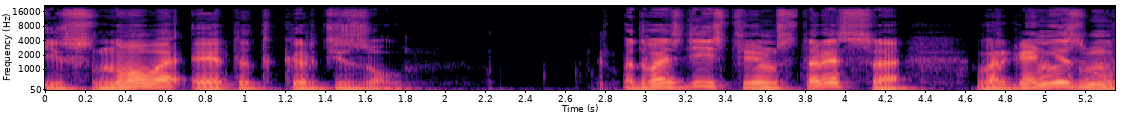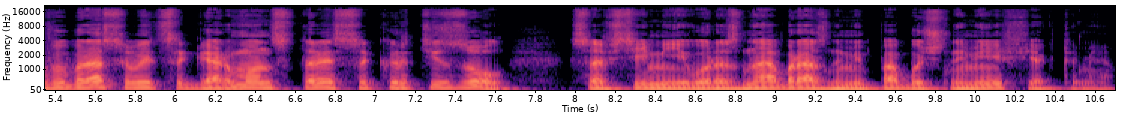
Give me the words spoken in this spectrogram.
И снова этот кортизол. Под воздействием стресса в организм выбрасывается гормон стресса кортизол со всеми его разнообразными побочными эффектами.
